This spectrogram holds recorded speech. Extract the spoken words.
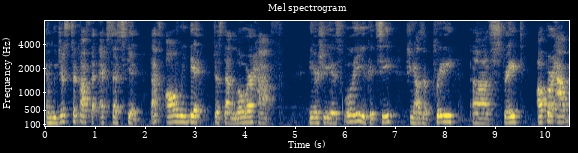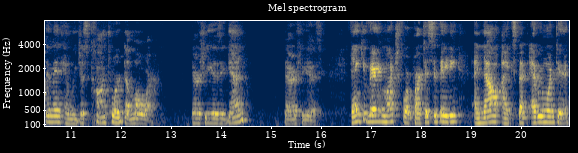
And we just took off the excess skin. That's all we did. Just that lower half. Here she is fully. You could see she has a pretty uh, straight upper abdomen and we just contoured the lower. There she is again. There she is. Thank you very much for participating. And now I expect everyone to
